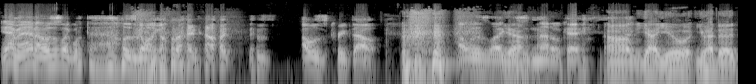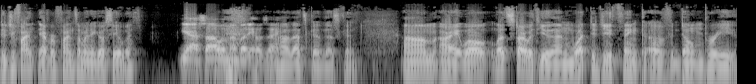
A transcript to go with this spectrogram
yeah, man. I was just like, what the hell is going on right now? It was, I was creeped out. I was like, Yeah. this is not okay. um, yeah, you you had to. Did you find ever find someone to go see it with? Yeah, I saw it with my buddy Jose. Oh, that's good. That's good. Um, all right. Well, let's start with you then. What did you think of "Don't Breathe"?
